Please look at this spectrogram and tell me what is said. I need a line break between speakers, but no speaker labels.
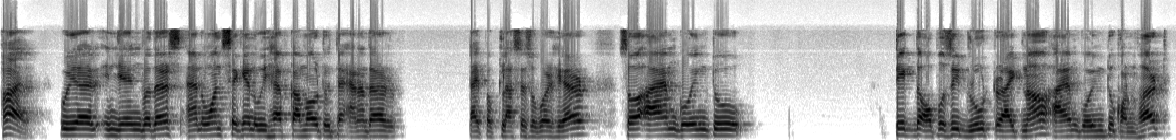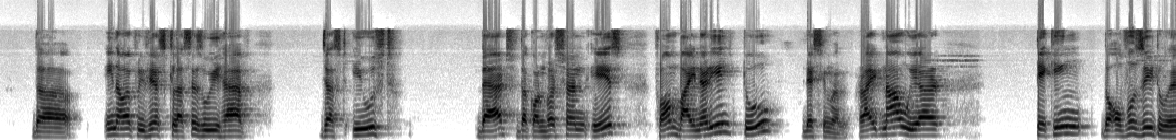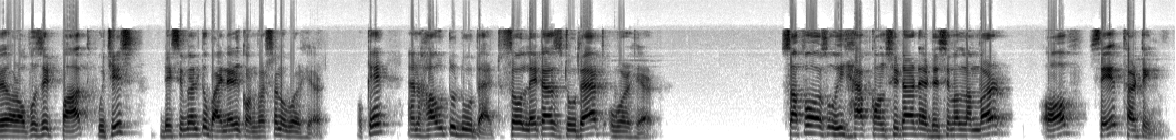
Hi, we are Engineering Brothers and once again we have come out with the another type of classes over here. So I am going to take the opposite route right now. I am going to convert the in our previous classes we have just used that the conversion is from binary to decimal. Right now we are taking the opposite way or opposite path which is decimal to binary conversion over here. Okay? And how to do that? So let us do that over here. Suppose we have considered a decimal number of say 13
